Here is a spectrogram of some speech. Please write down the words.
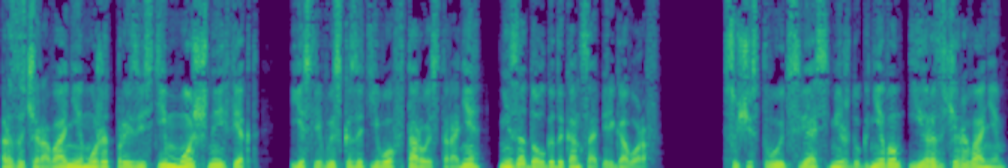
Разочарование может произвести мощный эффект, если высказать его второй стороне незадолго до конца переговоров. Существует связь между гневом и разочарованием.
